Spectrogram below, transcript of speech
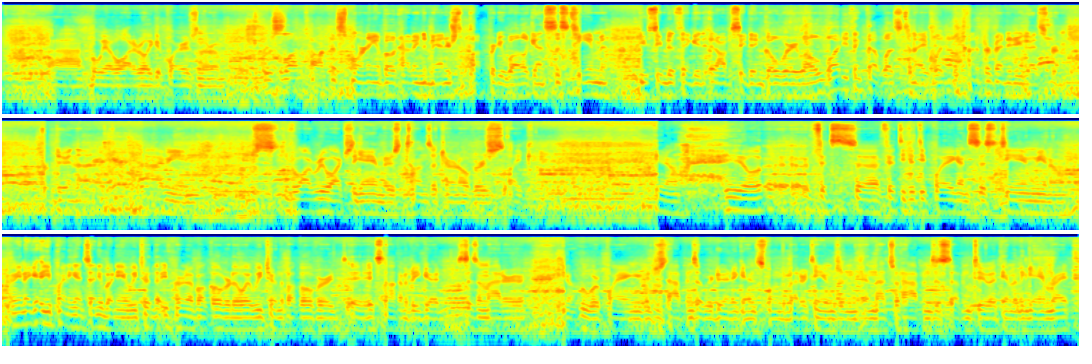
uh, but we have a lot of really good players in the room. There was a lot of talk this morning about having to manage the puck pretty well against this team. You seem to think it, it obviously didn't go very well. Why do you think that was tonight? What, what kind of prevented you guys from, from doing that? I mean, you just rewatch the game. There's tons of turnovers. Like, know, you know, if it's 50-50 uh, play against this team, you know, I mean, I get you playing against anybody, and we turn the, you turn the puck over the way we turn the puck over, it, it's not going to be good. It doesn't matter, you know, who we're playing. It just happens that we're doing against one of the better teams, and, and that's what happens at 7-2 at the end of the game, right?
